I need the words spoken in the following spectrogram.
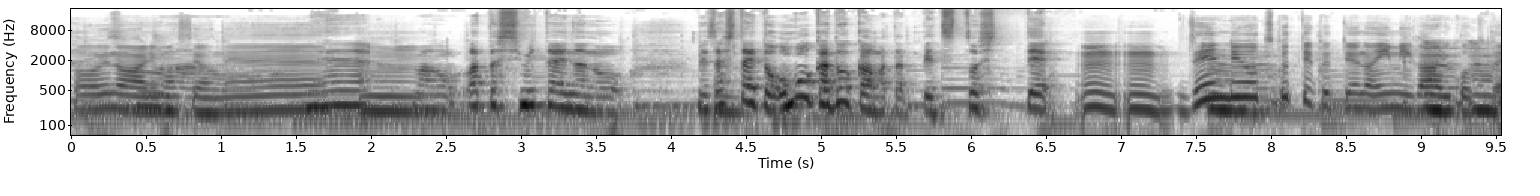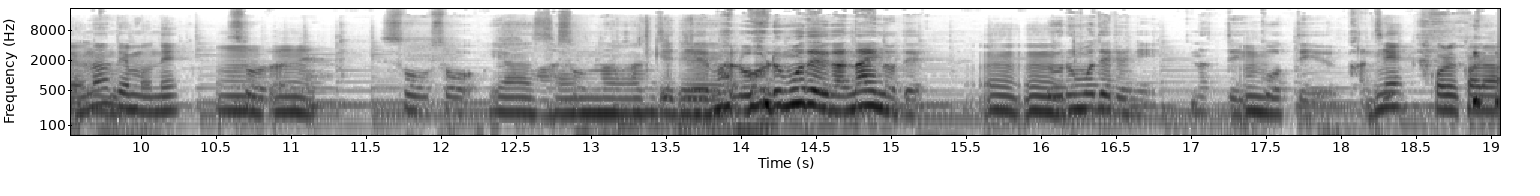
そういうのはありますよね。ね。うん。まあ、私みたいなのを目指したいと思うかどうかはまた別として、うんうん。前例を作っていくっていうのは意味があることだよな、うんでもね、んん。そうだね。そうそう。いやまあ、そそんな感じで。まあ、ロールモデルがないので、うんうロールんモデルになっていこうっていう感じ、ねこれから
